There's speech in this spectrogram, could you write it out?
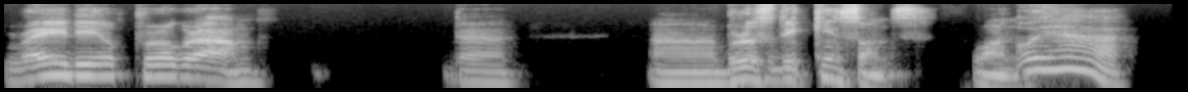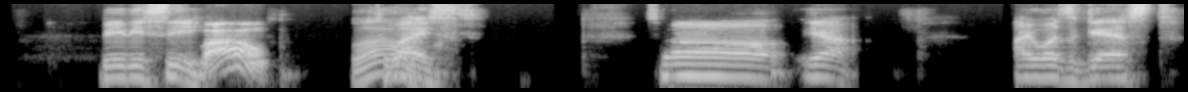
radio program, the uh, Bruce Dickinson's one, oh yeah. BBC, Wow. wow. Twice. So yeah, I was a guest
